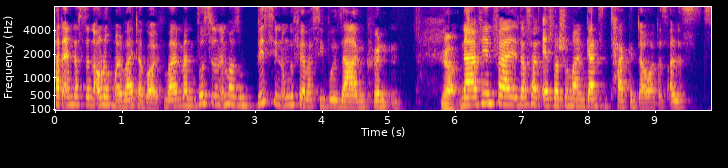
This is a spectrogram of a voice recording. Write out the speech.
hat einem das dann auch nochmal weitergeholfen, weil man wusste dann immer so ein bisschen ungefähr, was sie wohl sagen könnten. Ja. Na, auf jeden Fall, das hat erstmal schon mal einen ganzen Tag gedauert, das alles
